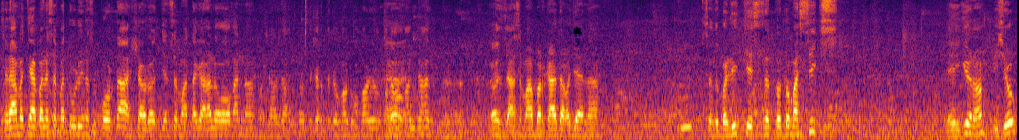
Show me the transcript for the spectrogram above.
Salamat nga pala sa patuloy na suporta. Shoutout dyan sa mga taga-Caloocan, no? Pasada ka taga taga bagong payo. Kalawakan dyan. Yun, tsaka sa mga barkada ko dyan, no? Sa Novaliches, sa Totomas 6. Thank you, no? Peace out.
